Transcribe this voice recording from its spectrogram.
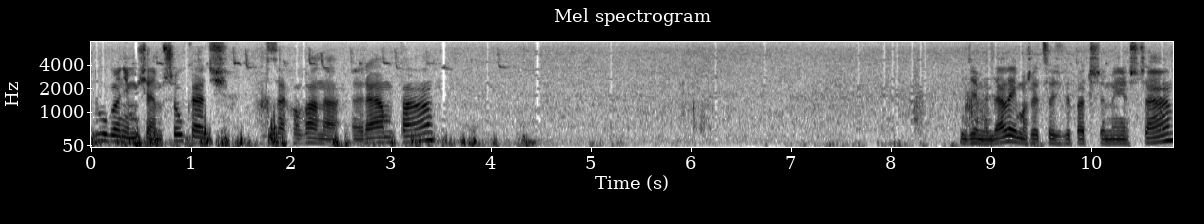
Długo nie musiałem szukać. Zachowana rampa. Idziemy dalej, może coś wypatrzymy jeszcze.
